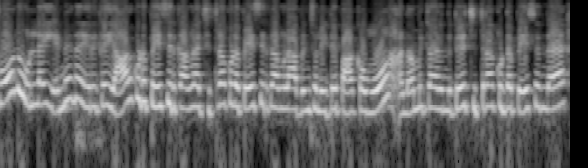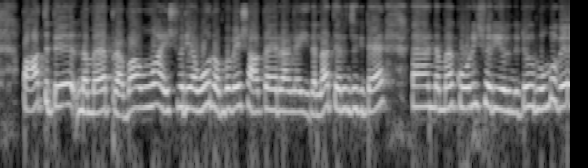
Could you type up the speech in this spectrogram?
ஃபோனு உள்ள என்னென்ன இருக்கு? யார் கூட பேசியிருக்காங்க? சித்ரா கூட பேசியிருக்காங்களா? அப்படின்னு சொல்லிட்டு பார்க்கவும் அனாமிகா இருந்துட்டு சித்ரா கூட பேசுனத பார்த்துட்டு நம்ம பிரபாவும் ஐஸ்வர்யாவும் ரொம்பவே ஷாக் ஆயிடுறாங்க. இதெல்லாம் தெரிஞ்சுக்கிட்ட நம்ம கோடீஸ்வரி இருந்துட்டு ரொம்பவே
